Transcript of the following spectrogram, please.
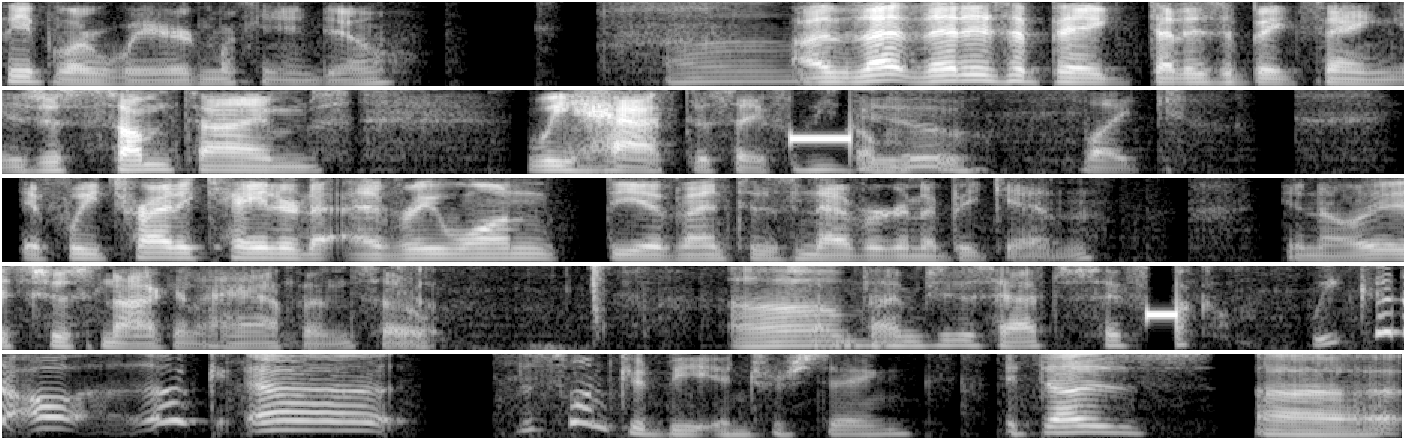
people are weird. What can you do? Um, I, that that is a big that is a big thing. It's just sometimes we have to say we 'em. do. like if we try to cater to everyone, the event is never going to begin. You know, it's just not going to happen. So Yep. Um, sometimes you just have to say fuck them. we could all look. uh this one could be interesting it does uh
